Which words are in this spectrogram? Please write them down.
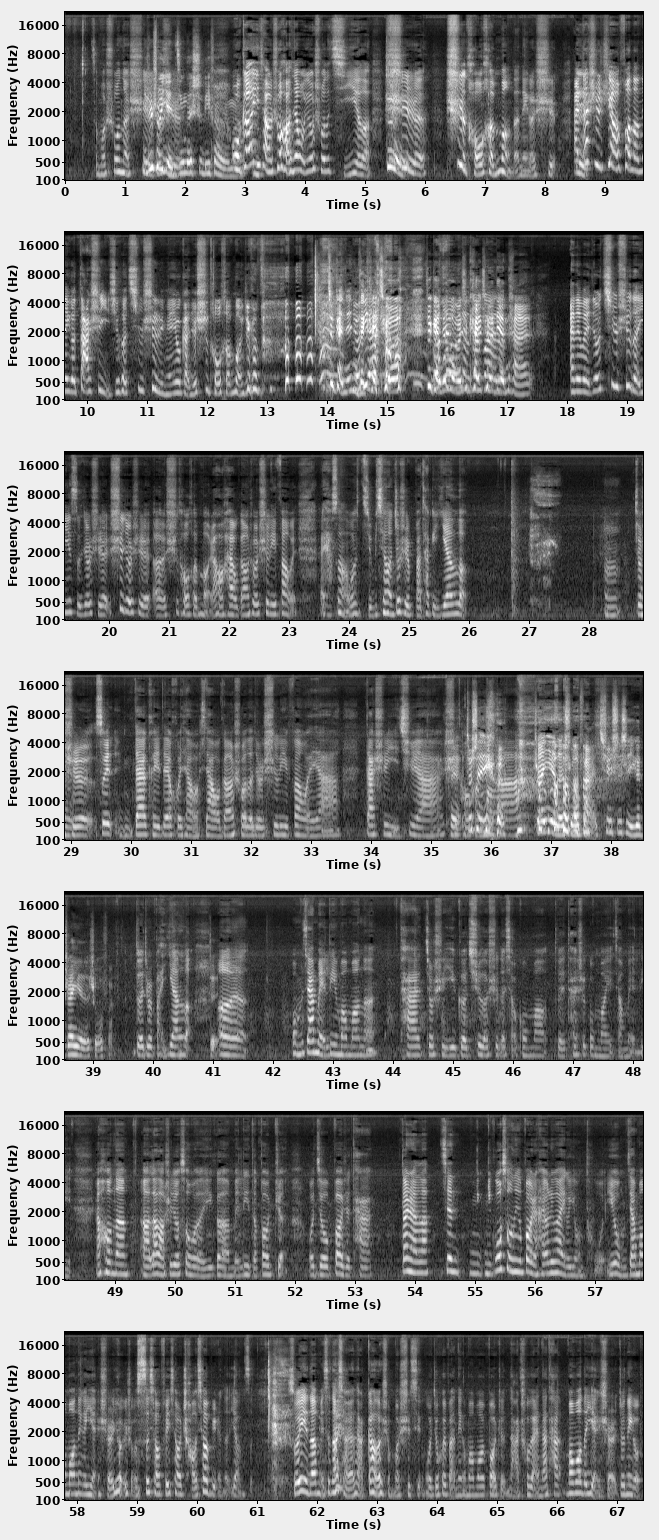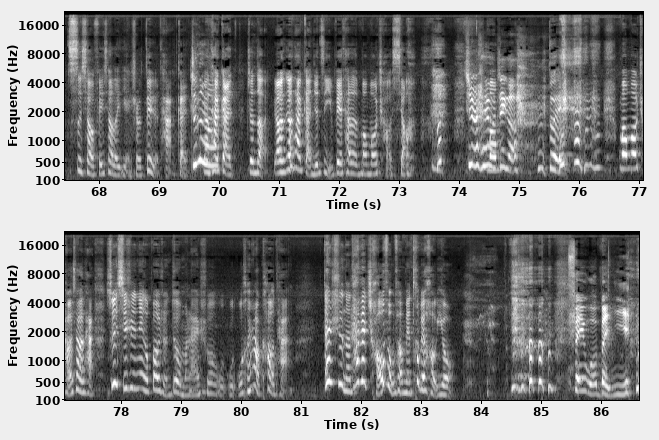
怎么说呢？是你是说眼睛的视力范围吗？我刚一想说，好像我又说的歧义了。对势势头很猛的那个势，哎，嗯但是这样放到那个大势已去和去世里面，又感觉势头很猛这个。就感觉你在开车，就感觉我们是开车电台。Anyway，就是去世的意思就是势就是呃势头很猛，然后还有刚刚说势力范围，哎呀算了，我举不清了，就是把它给淹了。嗯，就是、所以你大家可以再回想一下我刚刚说的，就是势力范围呀、大势已去啊，势头很对这是一猛啊，专业的说法，去世是一个专业的说法。对，就是把它淹了。对呃，我们家美丽猫猫呢，它就是一个去了世的小公猫，对，它是公猫，也叫美丽。然后呢，啊，赖老师就送我了一个美丽的抱枕，我就抱着它。当然了，现你你给我送那个抱枕还有另外一个用途，因为我们家猫猫那个眼神儿有一种似笑非笑、嘲笑别人的样子，所以呢，每次当小圆脸干了什么事情，我就会把那个猫猫抱枕拿出来，拿它猫猫的眼神儿，就那个似笑非笑的眼神儿对着它，感真的让它感真的，然后让它感觉自己被它的猫猫 嘲笑。居然还有这个，对，猫猫嘲笑它，所以其实那个抱枕对我们来说，我我我很少靠它，但是呢，它在嘲讽方面特别好用。非我本意。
